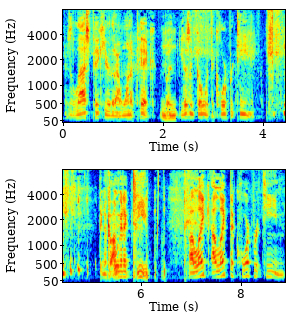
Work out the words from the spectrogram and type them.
There's a last pick here that I want to pick, but he doesn't go with the corporate team. And if I'm gonna team. I like I like the corporate team.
